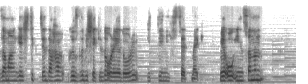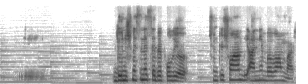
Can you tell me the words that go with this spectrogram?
zaman geçtikçe daha hızlı bir şekilde oraya doğru gittiğini hissetmek ve o insanın e, dönüşmesine sebep oluyor. Çünkü şu an bir annem babam var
